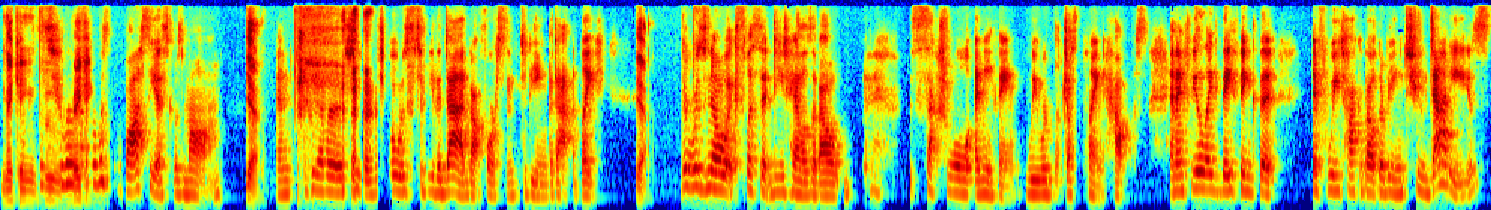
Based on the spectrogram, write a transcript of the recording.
making food whoever making was the bossiest was mom. Yeah. And whoever she chose to be the dad got forced into being the dad. Like, Yeah. There was no explicit details about sexual anything. We were No. just playing house. And I feel like they think that if we talk about there being two daddies,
